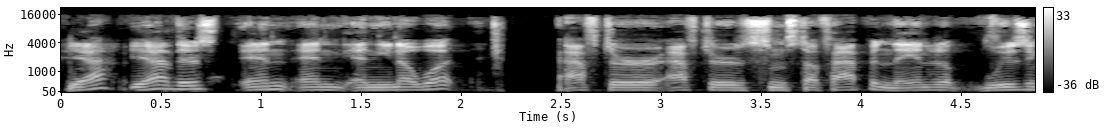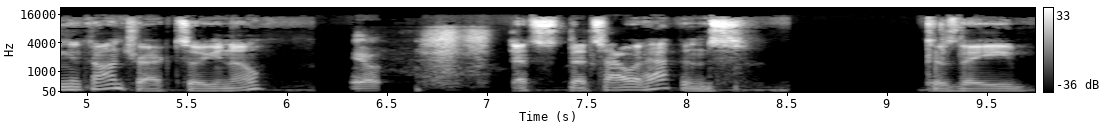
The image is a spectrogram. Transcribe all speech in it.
yeah yeah there's and and and you know what after after some stuff happened they ended up losing a contract so you know Yep. that's that's how it happens because they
